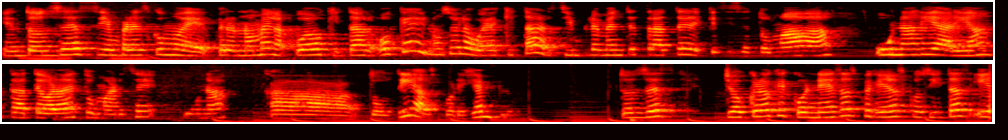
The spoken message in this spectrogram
Y entonces siempre es como de, pero no me la puedo quitar. Ok, no se la voy a quitar. Simplemente trate de que si se tomaba una diaria, trate ahora de tomarse una cada dos días, por ejemplo. Entonces, yo creo que con esas pequeñas cositas y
